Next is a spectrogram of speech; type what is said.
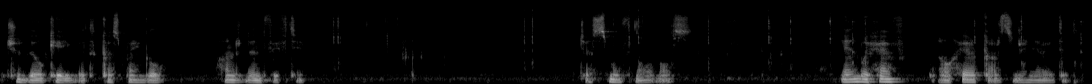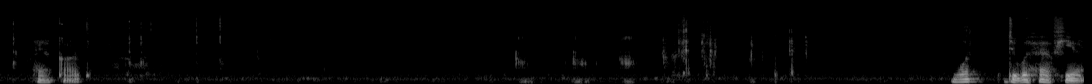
it should be okay with cusp angle 150 just smooth normals. And we have our hair cards generated hair card what do we have here?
